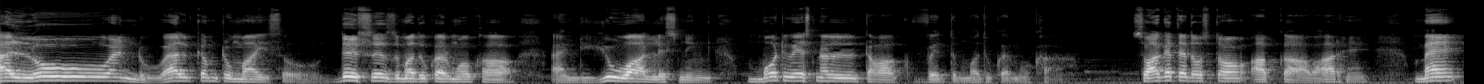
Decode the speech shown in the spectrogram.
Hello and welcome to my show this is Madhukar Mokha and you are listening motivational talk with Madhukar Mokha स्वागत है दोस्तों, आपका आभार है। मैं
